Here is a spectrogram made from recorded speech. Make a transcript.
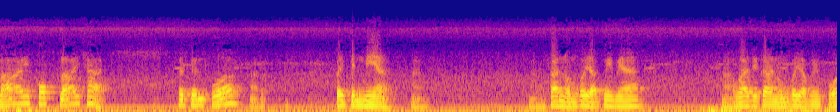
หลายภพหลายชาติ ไปเป็นผัว ไปเป็นเมีย้ารหนุ่มก็อยากมีเมียวาจิกาหนุ่มก็อยากมีผัว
